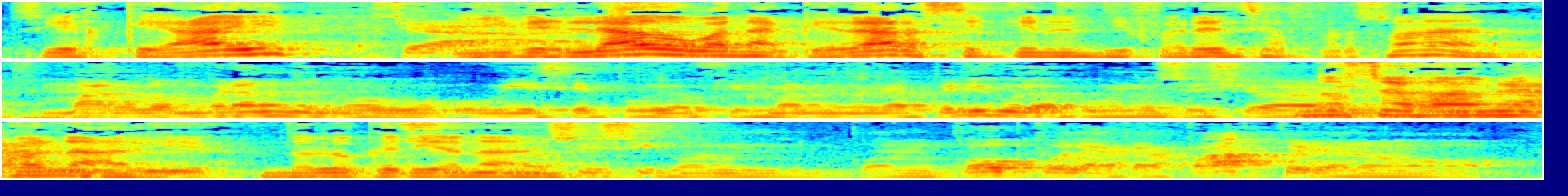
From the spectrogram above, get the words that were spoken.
si es que hay, O sea- y del lado van a quedar si tienen diferencias personales. Marlon Brando no hubiese podido filmar ninguna película porque no se llevaba No bien se llevaba bien con nadie, no lo quería sé- nadie. No sé si con, con Coppola capaz, pero no.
